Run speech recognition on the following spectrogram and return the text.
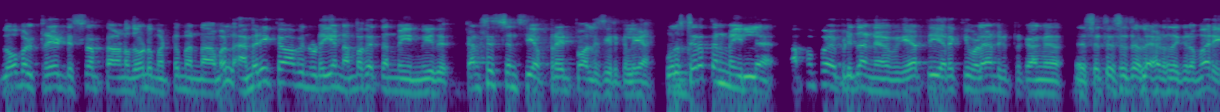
குளோபல் ட்ரேட் டிஸ்டர்ப்ட் ஆனதோடு மட்டுமல்லாமல் அமெரிக்காவினுடைய நம்பகத்தன்மையின் மீது கன்சிஸ்டன்சி ஆஃப் ட்ரேட் பாலிசி இருக்கு இல்லையா? ஒரு ஸ்திரத்தன்மை இல்ல. அப்பப்ப இப்படிதான் ஏற்றி ஏத்தி இறக்கி விளையாண்டுகிட்டு இருக்காங்க. செத்து செத்து விளையாடுறதுங்கிற மாதிரி.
